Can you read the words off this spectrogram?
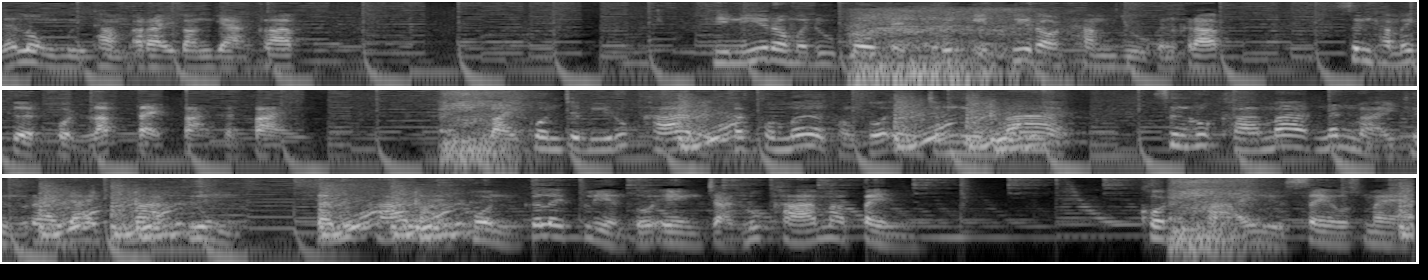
และลงมือทำอะไรบางอย่างครับ ทีนี้เรามาดูโปรเจกต์ธุรกิจที่เราทำอยู่กันครับ ซึ่งทำให้เกิดผลลัพธ์แตกต่างกันไป หลายคนจะมีลูกค้าหรือ customer ของตัวเองจำนวนมาก ซึ่งลูกค้ามากนั่นหมายถึงรายได้ที่มากขึ้น แต่ลูกค้าหลายคนก็เลยเปลี่ยนตัวเองจากลูกค้ามาเป็น คนขายหรือ salesman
